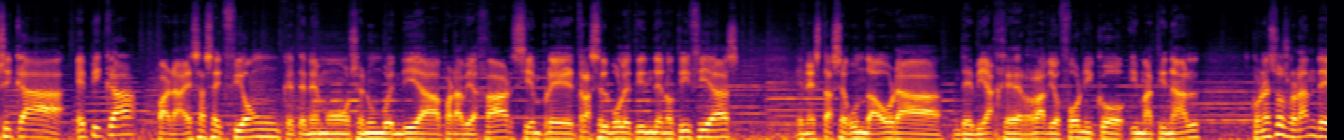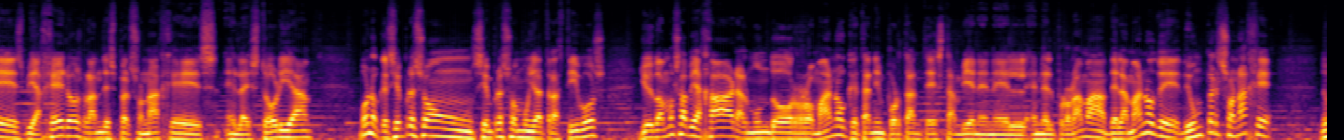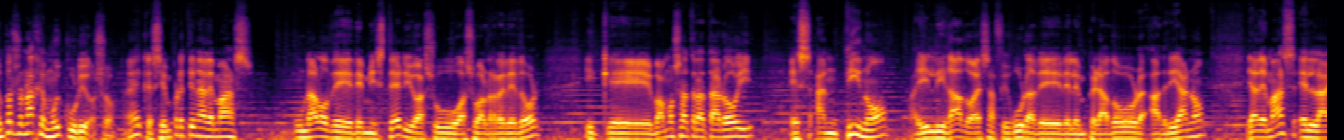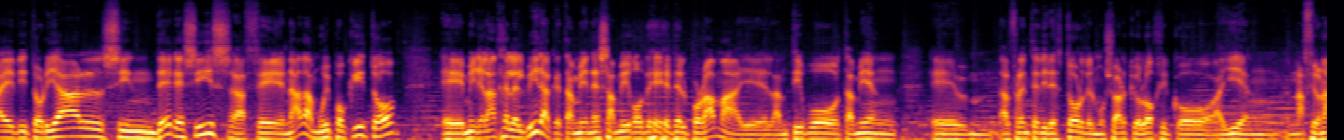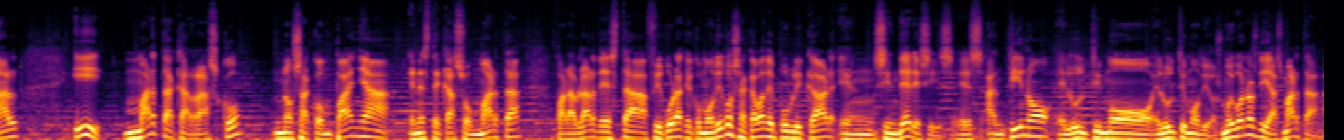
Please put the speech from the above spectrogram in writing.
Música épica para esa sección que tenemos en un buen día para viajar, siempre tras el boletín de noticias, en esta segunda hora de viaje radiofónico y matinal, con esos grandes viajeros, grandes personajes en la historia, bueno, que siempre son, siempre son muy atractivos. Y hoy vamos a viajar al mundo romano, que tan importante es también en el, en el programa, de la mano de, un personaje, de un personaje muy curioso, ¿eh? que siempre tiene además un halo de, misterio a su, a su alrededor y que vamos a tratar hoy es Antino, ahí ligado a esa figura del emperador Adriano. Y además en la editorial Sindéresis, hace nada, muy poquito, eh, Miguel Ángel Elvira, que también es amigo del programa y el antiguo también eh, al frente director del Museo Arqueológico allí en Nacional, y Marta Carrasco, nos acompaña, en este caso Marta, para hablar de esta figura que, como digo, se acaba de publicar en Sindéresis. Es Antino, el último, el último dios. Muy buenos días, Marta.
